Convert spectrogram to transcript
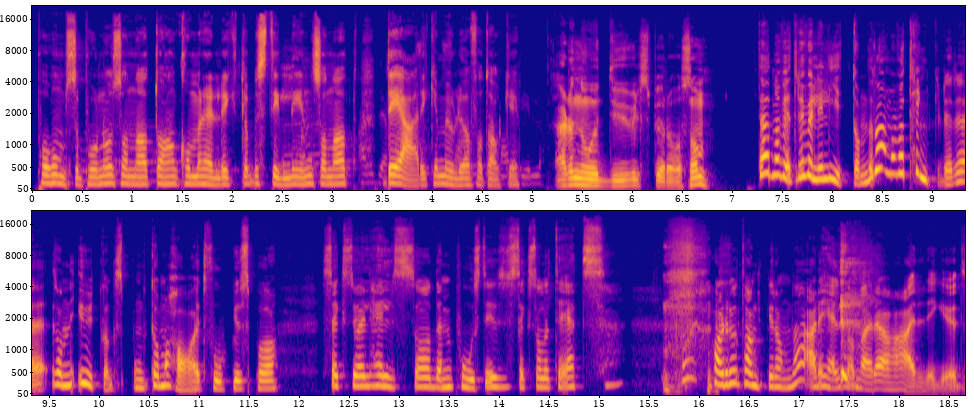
på homseporno, sånn at og han kommer heller ikke til å bestille inn, sånn at det er ikke mulig å få tak i. Er det noe du vil spørre oss om? Det, er- nå vet dere veldig lite om det, da, men hva tenker dere sånn i utgangspunktet om å ha et fokus på seksuell helse og det med positiv seksualitet? Har dere noen tanker om det? Er det helt sånn derre herregud?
